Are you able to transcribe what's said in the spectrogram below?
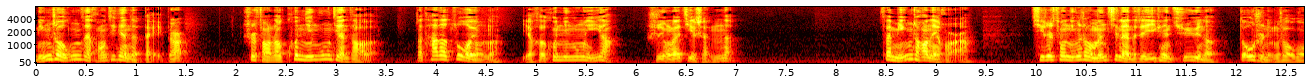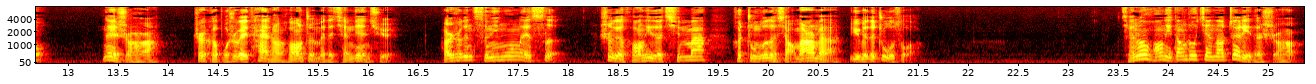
宁寿宫在皇极殿的北边。是仿照坤宁宫建造的，那它的作用呢，也和坤宁宫一样，是用来祭神的。在明朝那会儿啊，其实从宁寿门进来的这一片区域呢，都是宁寿宫。那时候啊，这可不是为太上皇准备的前殿区，而是跟慈宁宫类似，是给皇帝的亲妈和众多的小妈们啊预备的住所。乾隆皇帝当初建造这里的时候，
